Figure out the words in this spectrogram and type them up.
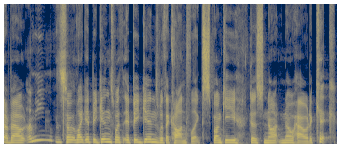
about I mean, so like it begins with it begins with a conflict. Spunky does not know how to kick.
